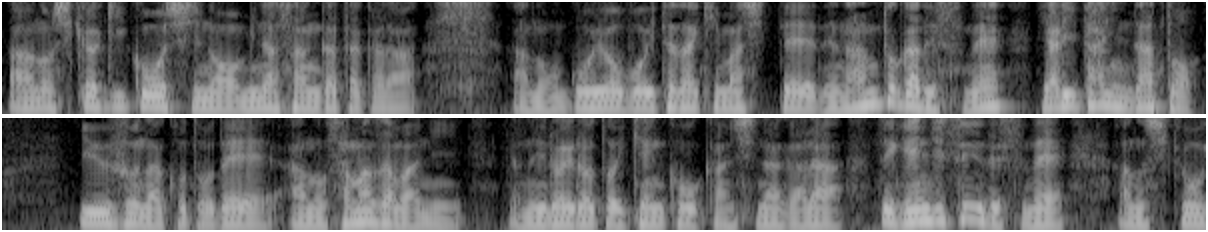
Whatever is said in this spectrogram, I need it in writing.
あの歯科技工士の皆さん方からあのご要望いただきましてでなんとかですねやりたいんだというふうなことで、さまざまにあのいろいろと意見交換しながら、で現実にですね、あの歯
